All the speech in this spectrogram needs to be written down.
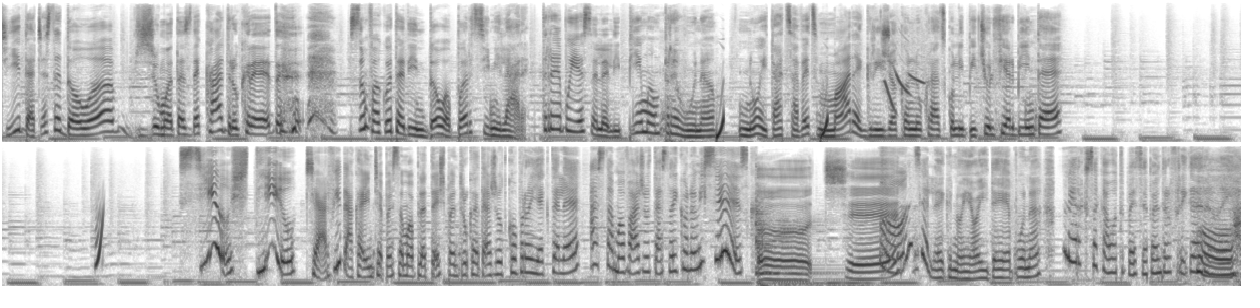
și de aceste două jumătăți de cadru, cred. Sunt făcute din două părți similare. Trebuie să le lipim împreună. Nu uitați să aveți mare grijă când lucrați cu lipiciul fierbinte. Știu, știu Ce-ar fi dacă ai începe să mă plătești pentru că te ajut cu proiectele? Asta mă va ajuta să economisesc. Uh, ce? Înțeleg, nu e o idee bună. Merg să caut pese pentru frigărui Ah,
